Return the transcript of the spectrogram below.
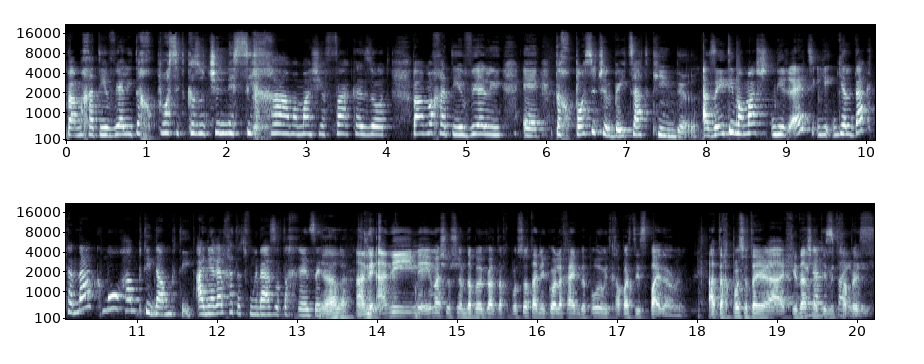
פעם אחת היא הביאה לי תחפושת כזאת של נסיכה ממש יפה כזאת, פעם אחת היא הביאה לי אה, תחפושת של ביצת קינדר. אז הייתי ממש נראית ילדה קטנה כמו המפטי דמפטי. אני אראה לך את התמונה הזאת אחרי זה. יאללה. אני, אני, עם משהו שמדבר כל תחפושות, אני כל החיים בפורים התחפשתי ספיידרמן. התחפושת היחידה אין שהייתי. מתחפש.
